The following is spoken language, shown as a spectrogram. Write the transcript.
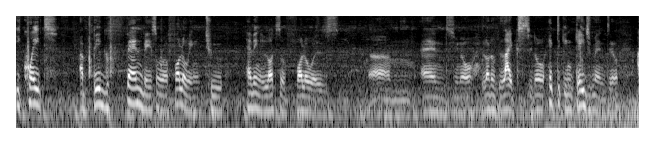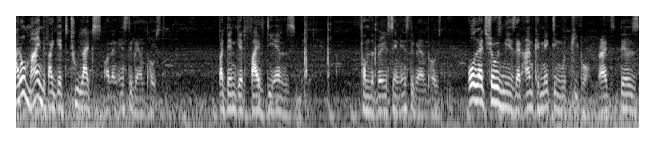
equate a big fan base or a following to having lots of followers um, and you know a lot of likes you know hectic engagement you know. i don't mind if i get two likes on an instagram post but then get five dms from the very same instagram post all that shows me is that i'm connecting with people right there's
